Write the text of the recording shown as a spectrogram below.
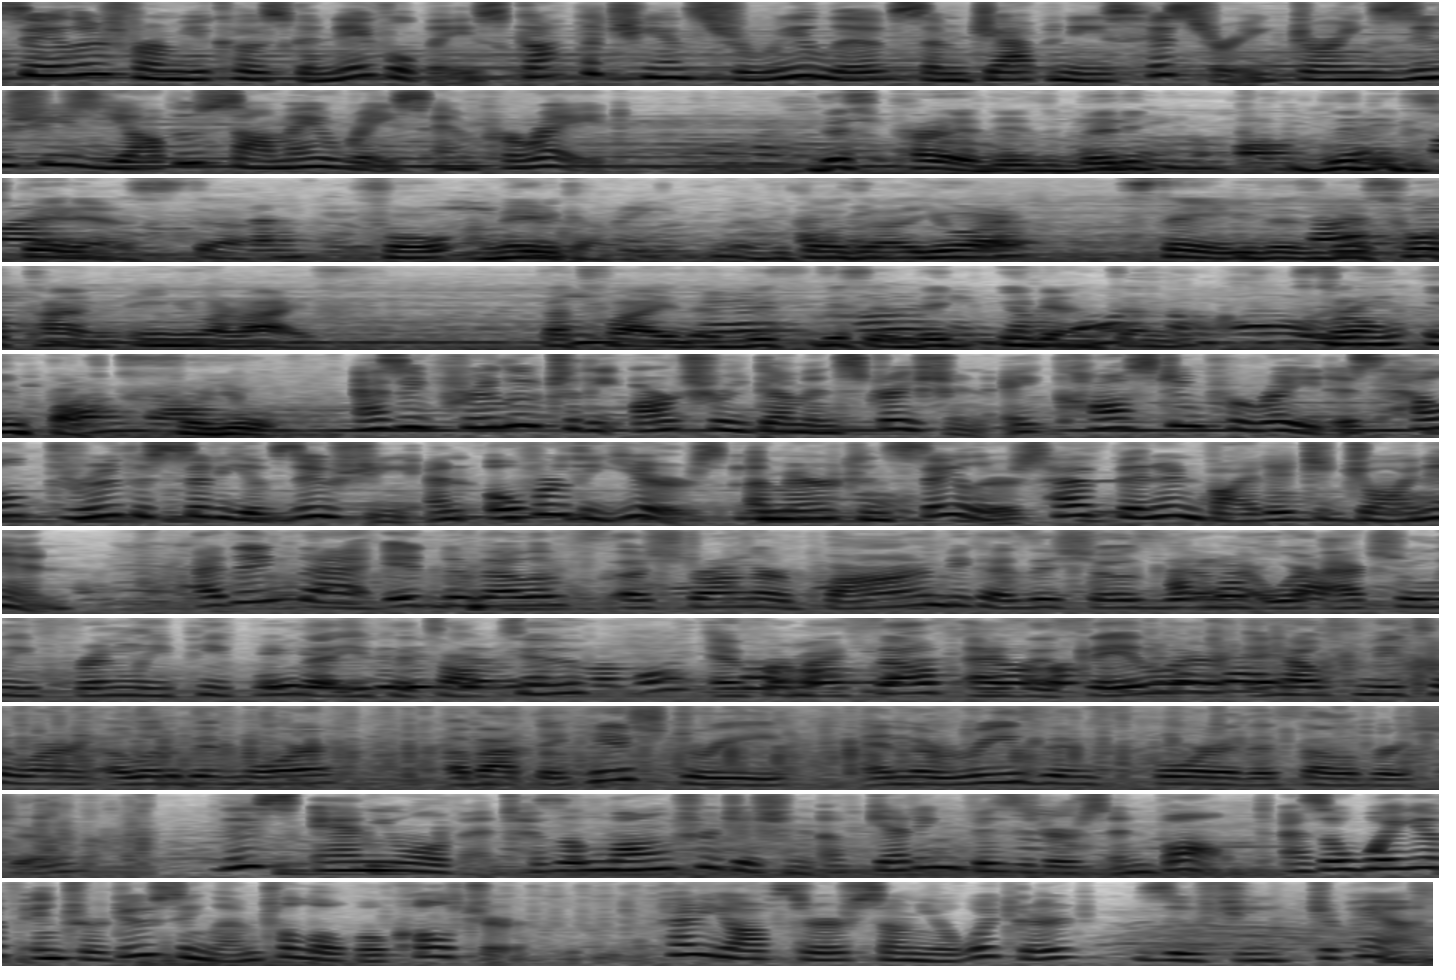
Sailors from Yokosuka Naval Base got the chance to relive some Japanese history during Zushi's Yabusame race and parade. This parade is very good experience uh, for American because uh, your stay is a very short time in your life. That's why the, this, this is a big event and strong impact for you. As a prelude to the archery demonstration, a costume parade is held through the city of Zushi, and over the years, American sailors have been invited to join in. I think that it develops a stronger bond because it shows them that we're actually friendly people that you could talk to. And for myself as a sailor, it helps me to learn a little bit more about the history and the reasons for the celebration. This annual event has a long tradition of getting visitors involved as a way of introducing them to local culture. Petty Officer Sonia Wickard, Zushi, Japan.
